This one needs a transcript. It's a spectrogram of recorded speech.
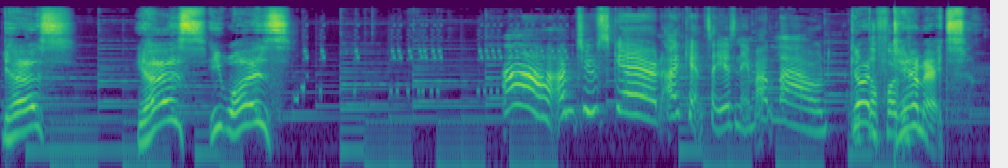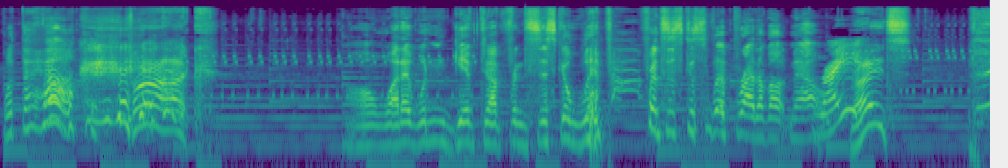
Yes? Yes, he was. Ah, I'm too scared. I can't say his name out loud. God the fuck- damn it. What the hell? Fuck. Oh, what I wouldn't give to have Franziska whip. Franziska's whip right about now. Right? Right?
